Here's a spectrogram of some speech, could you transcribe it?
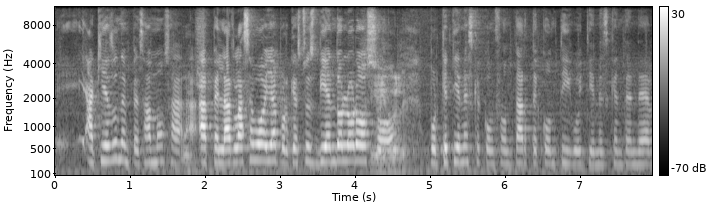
eh, aquí es donde empezamos a, a, pelar la cebolla porque esto es bien doloroso, sí, porque tienes que confrontarte contigo y tienes que entender,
